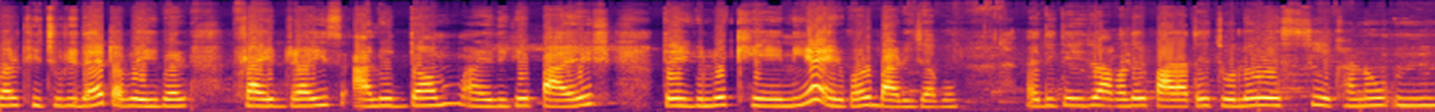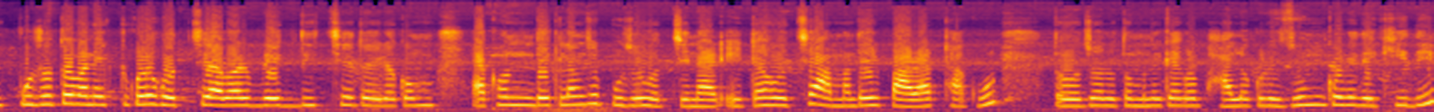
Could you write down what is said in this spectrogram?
বার খিচুড়ি দেয়, তবে এইবার ফ্রাইড রাইস, আলুর দম, আর এদিকে পায়েস। তো এইগুলো খেয়ে নিয়ে এরপর বাড়ি যাব। এদিকে এই যে আমাদের পাড়াতে চলেও এসছি, এখানেও পুজো তো মানে একটু করে হচ্ছে, আবার ব্রেক দিচ্ছে, তো এরকম এখন দেখলাম যে পুজো হচ্ছে না। আর এটা হচ্ছে আমাদের পাড়ার ঠাকুর। তো চলো তোমাদেরকে একবার ভালো করে জুম করে দেখিয়ে দিই।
